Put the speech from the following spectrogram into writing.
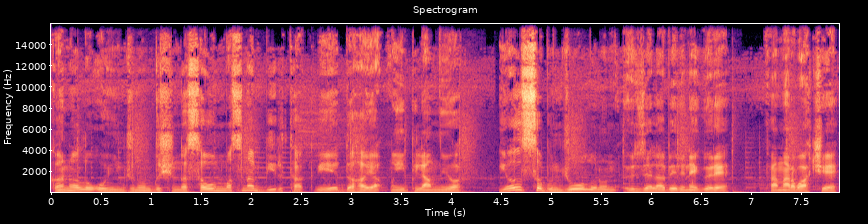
Ganalı oyuncunun dışında savunmasına bir takviye daha yapmayı planlıyor. Yağız Sabuncuoğlu'nun özel haberine göre Fenerbahçe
